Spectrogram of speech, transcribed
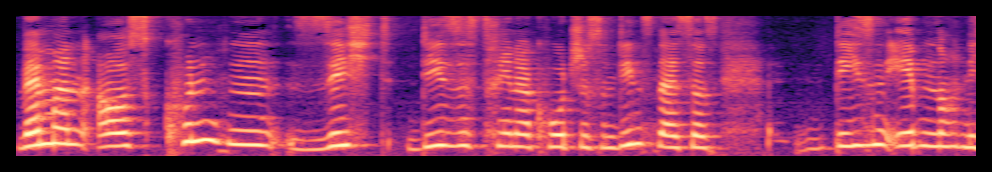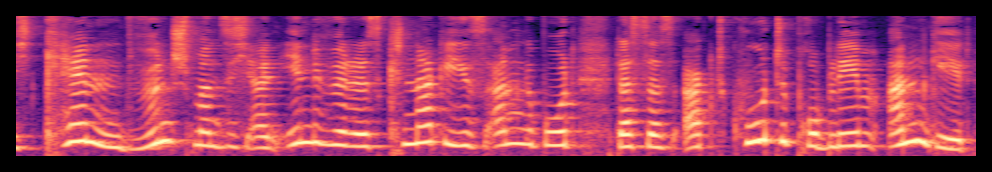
wenn man aus Kundensicht dieses Trainer, Coaches und Dienstleisters diesen eben noch nicht kennt, wünscht man sich ein individuelles, knackiges Angebot, das das akute Problem angeht.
